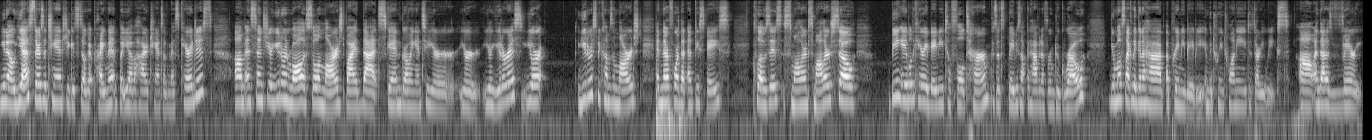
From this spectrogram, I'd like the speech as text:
you know, yes, there's a chance you could still get pregnant, but you have a higher chance of miscarriages. Um, and since your uterine wall is so enlarged by that skin growing into your your your uterus, your uterus becomes enlarged, and therefore that empty space closes smaller and smaller. So being able to carry a baby to full term because its baby's not going to have enough room to grow you're most likely going to have a preemie baby in between 20 to 30 weeks. Um, and that is very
